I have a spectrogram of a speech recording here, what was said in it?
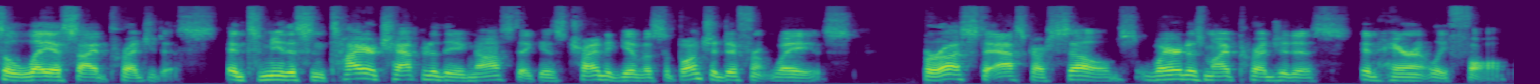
to lay aside prejudice. And to me, this entire chapter of the agnostic is trying to give us a bunch of different ways for us to ask ourselves, where does my prejudice inherently fall?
